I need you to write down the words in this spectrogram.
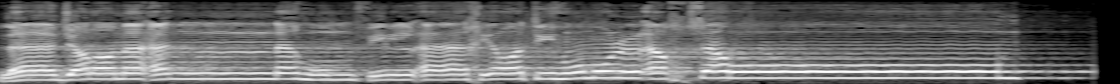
لَا جَرَمَ أَنَّهُمْ فِي الْآخِرَةِ هُمُ الْأَخْسَرُونَ.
